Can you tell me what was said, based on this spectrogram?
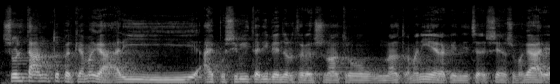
soltanto perché magari hai possibilità di venderlo attraverso un altro- un'altra maniera, quindi cioè, nel senso magari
